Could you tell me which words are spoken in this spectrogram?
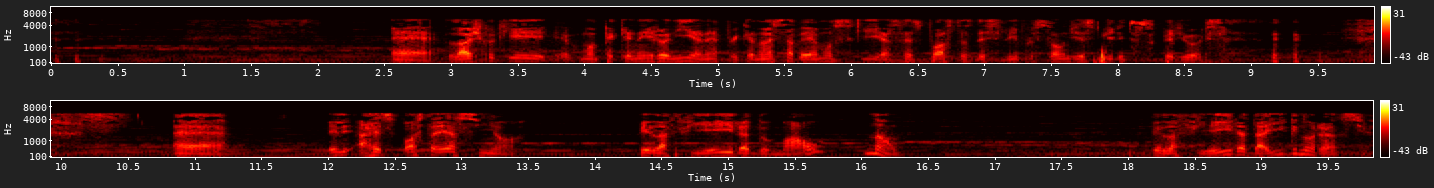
É, lógico que é uma pequena ironia, né? Porque nós sabemos que as respostas desse livro são de espíritos superiores. é, ele, a resposta é assim, ó. Pela fieira do mal? Não. Pela fieira da ignorância.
